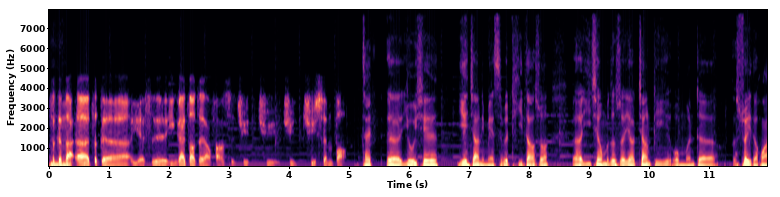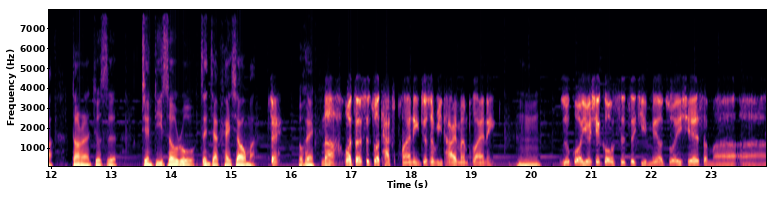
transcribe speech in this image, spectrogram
这个呢呃，这个也是应该照这样方式去去去去申报。在呃有一些。演讲里面是不是提到说，呃，以前我们都说要降低我们的税的话，当然就是减低收入，增加开销嘛。对，OK。那或者是做 tax planning，就是 retirement planning。嗯哼，如果有些公司自己没有做一些什么，呃，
